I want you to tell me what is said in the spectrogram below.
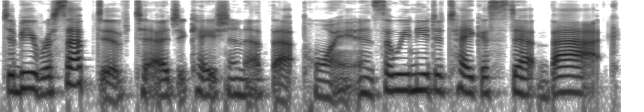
to be receptive to education at that point. And so we need to take a step back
